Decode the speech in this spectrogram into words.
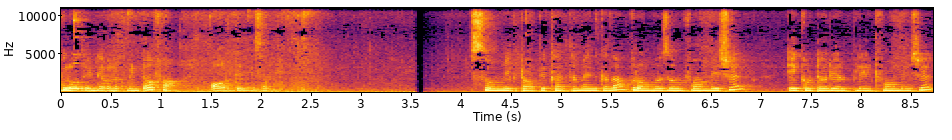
growth and development of organism so మీకు టాపిక్ అర్థమైంది కదా? Chromosome formation equatorial plate formation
